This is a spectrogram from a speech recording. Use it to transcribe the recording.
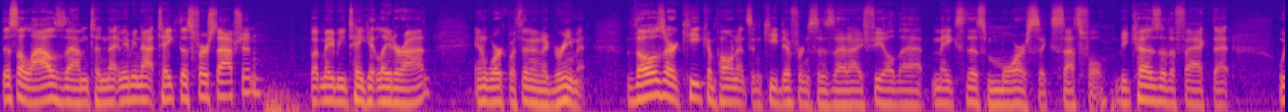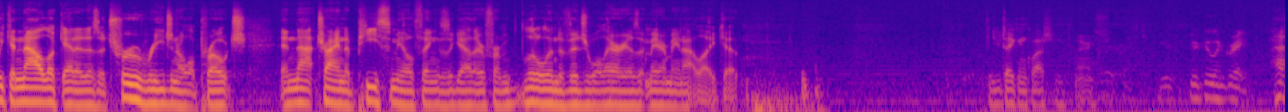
This allows them to maybe not take this first option, but maybe take it later on and work within an agreement. Those are key components and key differences that I feel that makes this more successful because of the fact that we can now look at it as a true regional approach and not trying to piecemeal things together from little individual areas that may or may not like it. You taking questions? Mary? You're doing great.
